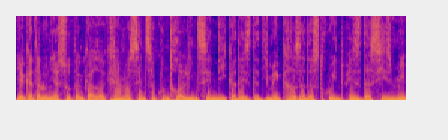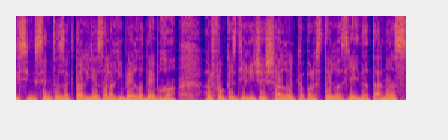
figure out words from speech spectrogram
I a Catalunya Sud encara crema sense control l'incendi que des de dimecres ha destruït més de 6.500 hectàrees a la Ribera d'Ebre. El foc es dirigeix ara cap a les terres lleidatanes.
